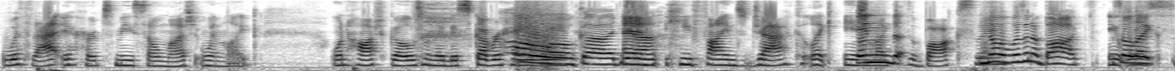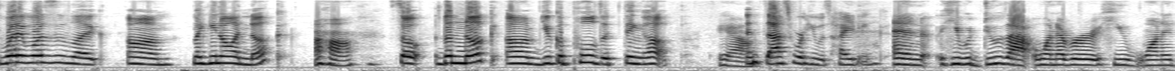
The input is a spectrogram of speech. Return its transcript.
with that it hurts me so much when like when Hotch goes and they discover Haley Oh god, yeah. and he finds Jack like in, In like the- the, box thing. no, it wasn't a box. It so was- like what it was is like um like you know a nook. Uh huh. So the nook um you could pull the thing up Yeah. and that's where he was hiding. and he would do that whenever he wanted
